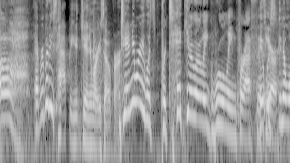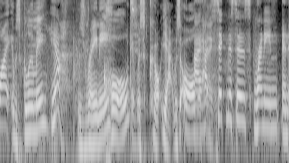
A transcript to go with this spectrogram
Ugh. Everybody's happy January's over. January was particularly grueling for us this It was, year. you know why? It was gloomy. Yeah. It was rainy. Cold. It was cold. Yeah, it was all the I had things. sicknesses running in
